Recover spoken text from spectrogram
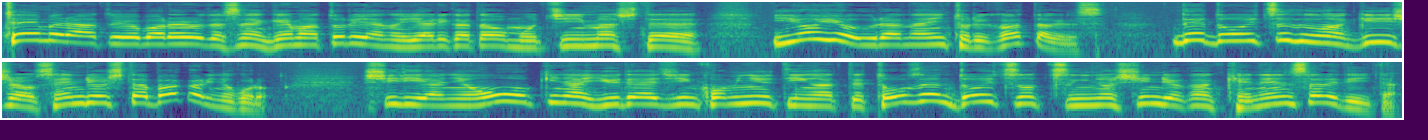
テームラーと呼ばれるですね、ゲマトリアのやり方を用いまして、いよいよ占いに取り掛かったわけです。で、ドイツ軍はギリシャを占領したばかりの頃、シリアに大きなユダヤ人コミュニティがあって、当然ドイツの次の侵略が懸念されていた。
